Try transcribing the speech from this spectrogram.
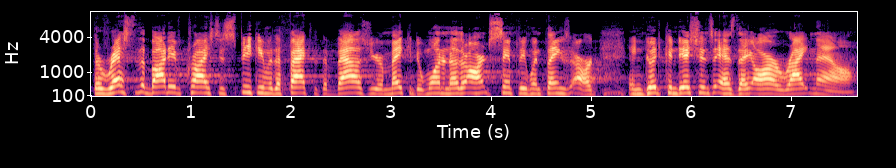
The rest of the body of Christ is speaking with the fact that the vows you're making to one another aren't simply when things are in good conditions as they are right now.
